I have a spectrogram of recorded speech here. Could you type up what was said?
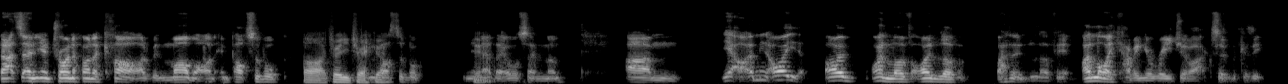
That's and, and trying to find a card with mom on, impossible. Oh, it's really tricky. Impossible. You Yeah. know, they all say mum. Um, yeah, I mean, I, I, I love, I love, I don't love it. I like having a regional accent because it,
